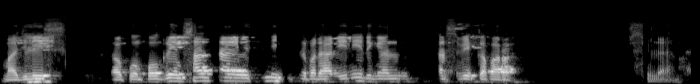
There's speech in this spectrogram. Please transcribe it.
majlis ataupun program santai sini kita pada hari ini dengan tasbih kafarah. Bismillahirrahmanirrahim.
